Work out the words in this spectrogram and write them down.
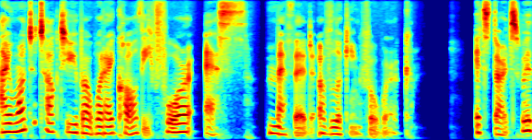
I want to talk to you about what I call the 4S method of looking for work. It starts with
